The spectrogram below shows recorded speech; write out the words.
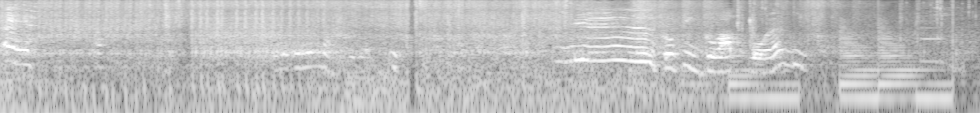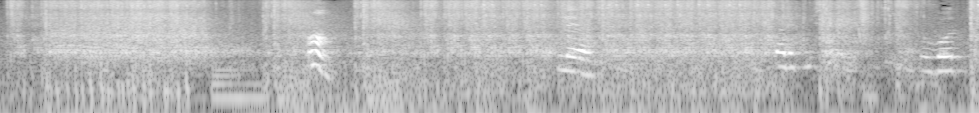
Eh. Ya, Kau pergi apa lagi Oh. Le. Pada pisau. Robot. Itu.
